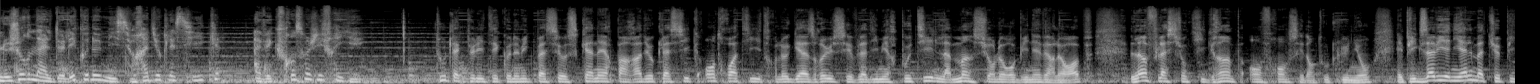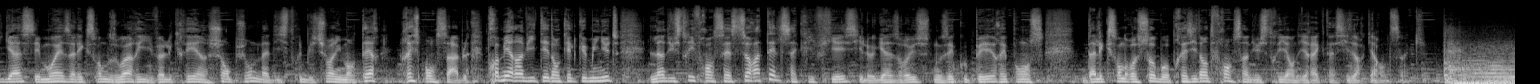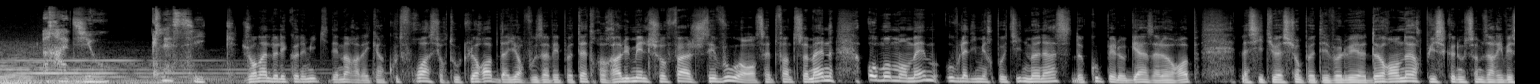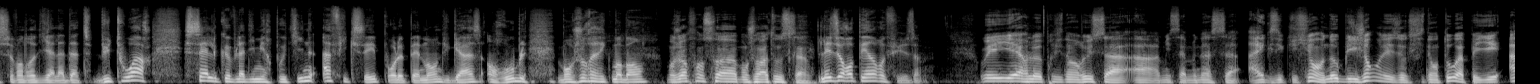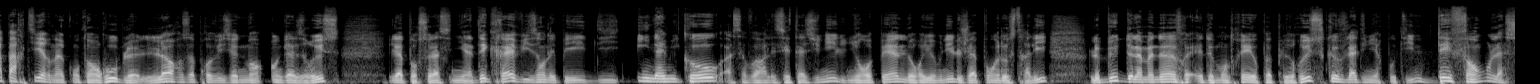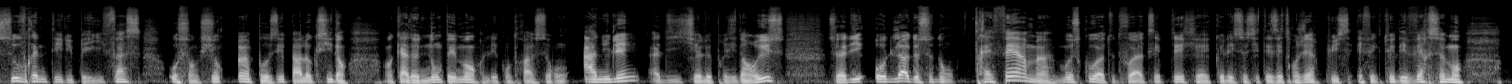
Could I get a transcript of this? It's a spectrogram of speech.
Le journal de l'économie sur Radio Classique avec François Giffrier. Toute l'actualité économique passée au scanner par Radio Classique en trois titres. Le gaz russe et Vladimir Poutine, la main sur le robinet vers l'Europe. L'inflation qui grimpe en France et dans toute l'Union. Et puis Xavier Niel, Mathieu Pigas et Moïse Alexandre Zouari veulent créer un champion de la distribution alimentaire responsable. Premier invité dans quelques minutes, l'industrie française sera-t-elle sacrifiée si le gaz russe nous est coupé? Réponse d'Alexandre Sobo, président de France Industrie en direct à 6h45. Radio Classique. Journal de l'économie qui démarre avec un coup de froid sur toute l'Europe. D'ailleurs, vous avez peut-être rallumé le chauffage, c'est vous, en cette fin de semaine, au moment même où Vladimir Poutine menace de couper le gaz à l'Europe. La situation peut évoluer d'heure en heure puisque nous sommes arrivés ce vendredi à la date butoir, celle que Vladimir Poutine a fixée pour le paiement du gaz en rouble. Bonjour Eric Mauban. Bonjour François, bonjour à tous. Les Européens refusent. Oui, hier, le président russe a, a, mis sa menace à exécution en obligeant les Occidentaux à payer à partir d'un compte en rouble leurs approvisionnements en gaz russe. Il a pour cela signé un décret visant les pays dits inamicaux, à savoir les États-Unis, l'Union européenne, le Royaume-Uni, le Japon et l'Australie. Le but de la manœuvre est de montrer au peuple russe que Vladimir Poutine défend la souveraineté du pays face aux sanctions imposées par l'Occident. En cas de non-paiement, les contrats seront annulés, a dit le président russe. Cela dit, au-delà de ce don très ferme, Moscou a toutefois accepté que les sociétés étrangères puissent effectuer des versements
